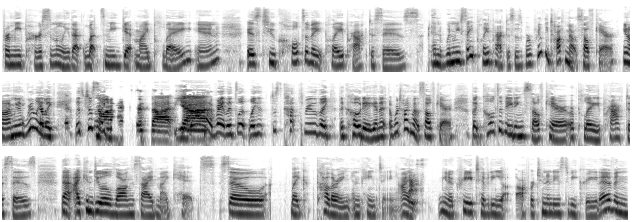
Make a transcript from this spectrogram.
for me personally that lets me get my play in is to cultivate play practices. And when we say play practices, we're really talking about self care. You know, I mean, really like, let's just like, with that. Yeah. yeah right. Let's like, just cut through like the coding and it, we're talking about self care, but cultivating self care or play practices that I can do alongside my kids. So, like coloring and painting. I you know creativity opportunities to be creative and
